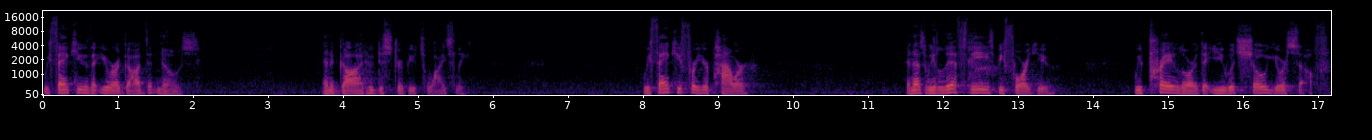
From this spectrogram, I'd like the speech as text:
We thank you that you are a God that knows and a God who distributes wisely. We thank you for your power. And as we lift these before you, we pray, Lord, that you would show yourself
